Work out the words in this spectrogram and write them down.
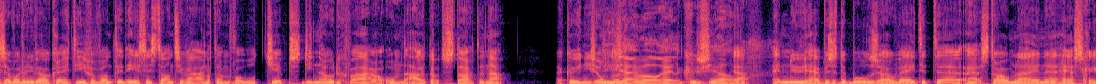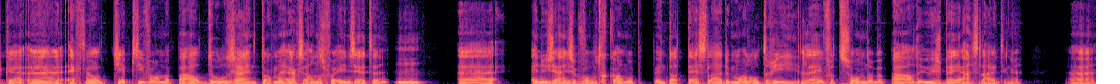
Ze worden nu wel creatiever, want in eerste instantie waren het dan bijvoorbeeld chips die nodig waren om de auto te starten. Nou, daar kun je niet zonder. Die zijn wel redelijk cruciaal. Ja, en nu hebben ze de boel zo weten te eh, stroomlijnen, herschikken. eh, echt wel chips die voor een bepaald doel zijn, toch maar ergens anders voor inzetten. Mhm. Eh, en nu zijn ze bijvoorbeeld gekomen op het punt dat Tesla de Model 3 levert zonder bepaalde USB-aansluitingen. Nou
